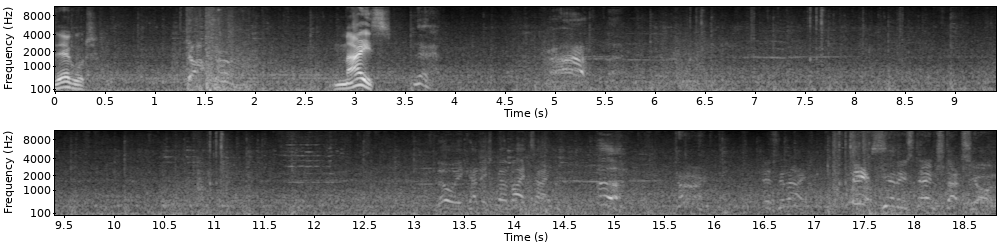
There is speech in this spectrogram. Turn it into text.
Sehr gut. Ja. Nice. Louis kann nicht mehr weit sein. Es reicht. Mist! Hier ist Endstation.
